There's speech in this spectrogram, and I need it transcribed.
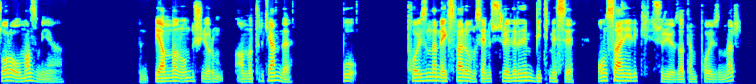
zor olmaz mı ya? Yani bir yandan onu düşünüyorum anlatırken de bu Poison'ların expire olması yani sürelerinin bitmesi 10 saniyelik sürüyor zaten Poison'lar.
